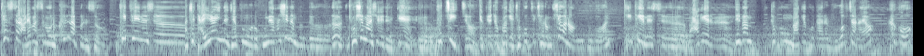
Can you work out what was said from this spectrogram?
테스트를 안 해봤으면 오늘 큰일 날 뻔했어. TPMS 같이 달려있는 제품으로 구매하시는 분들은 조심하셔야 될 게 그 구찌 있죠. 뾰족하게 젖꼭지처럼 튀어나오는 부분. TPMS 마개를 일반 뚜껑 마개보다는 무겁잖아요. 크고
